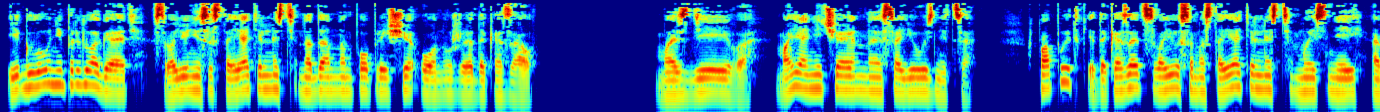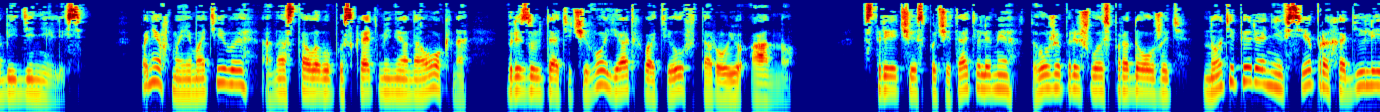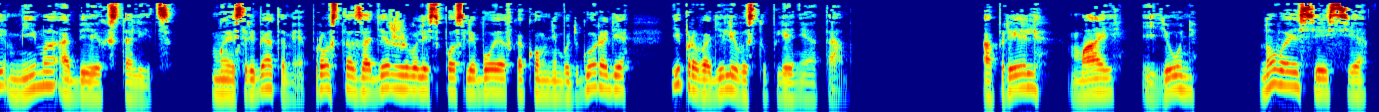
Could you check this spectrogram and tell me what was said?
Иглу не предлагать, свою несостоятельность на данном поприще он уже доказал. Маздеева, моя нечаянная союзница, попытке доказать свою самостоятельность мы с ней объединились. Поняв мои мотивы, она стала выпускать меня на окна, в результате чего я отхватил вторую Анну. Встречи с почитателями тоже пришлось продолжить, но теперь они все проходили мимо обеих столиц. Мы с ребятами просто задерживались после боя в каком-нибудь городе и проводили выступления там. Апрель, май, июнь Новая сессия.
